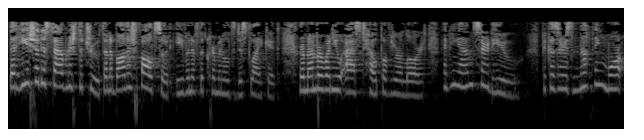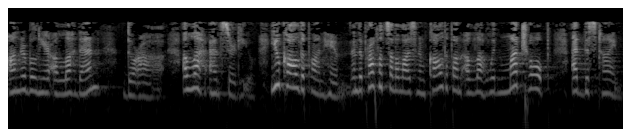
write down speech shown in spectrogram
That He should establish the truth and abolish falsehood, even if the criminals dislike it. Remember when you asked help of your Lord, and He answered you. Because there is nothing more honorable near Allah than dua. Allah answered you. You called upon Him. And the Prophet ﷺ called upon Allah with much hope at this time.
